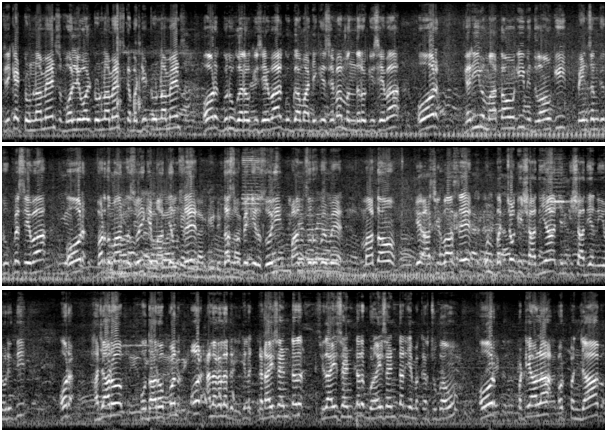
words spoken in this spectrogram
cricket tournaments volleyball tournaments kabaddi tournaments और गुरु घरों की सेवा गुग्गा माटी की सेवा मंदिरों की सेवा और गरीब माताओं की विधवाओं की पेंशन के रूप में सेवा और वर्धमान रसोई के माध्यम से दस रुपए की रसोई पाँच सौ रुपये में माताओं के आशीर्वाद से उन बच्चों की शादियाँ जिनकी शादियाँ नहीं हो रही थी और हज़ारों पौधारोपण और अलग अलग कढ़ाई सेंटर सिलाई सेंटर बुनाई सेंटर ये मैं कर चुका हूँ। और पटियाला और पंजाब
